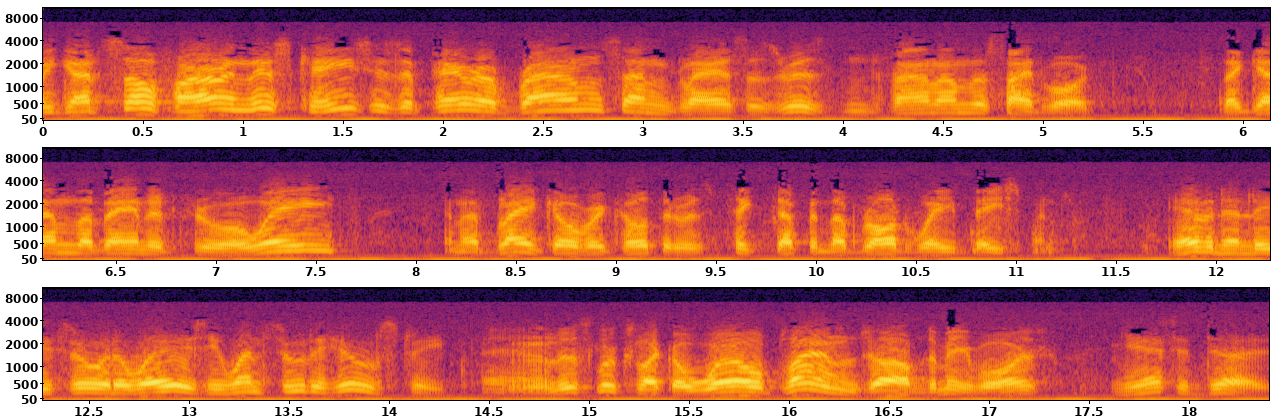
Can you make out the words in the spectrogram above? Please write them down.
All we got so far in this case is a pair of brown sunglasses Risden found on the sidewalk, the gun the bandit threw away, and a black overcoat that was picked up in the Broadway basement. He evidently threw it away as he went through to Hill Street. And this looks like a well planned job to me, boys. Yes, it does.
